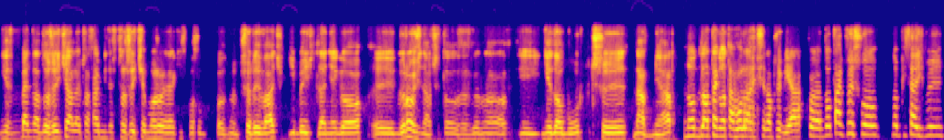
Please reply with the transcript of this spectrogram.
niezbędna do życia, ale czasami też to życie może w jakiś sposób przerywać i być dla niego y, groźna, czy to ze względu na jej niedobór, czy nadmiar. No dlatego ta woda się nam przewija. No tak wyszło, no pisaliśmy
